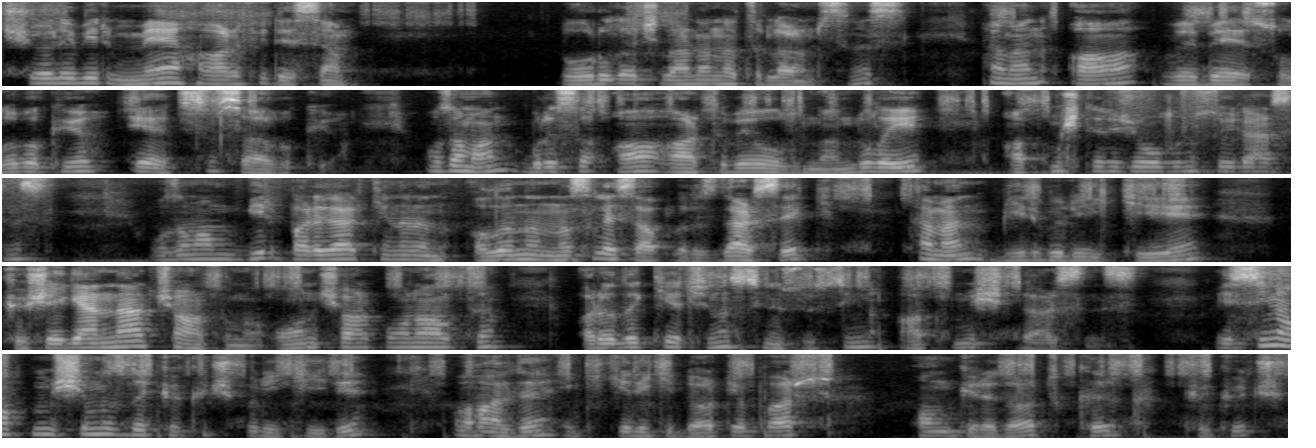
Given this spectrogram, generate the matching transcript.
şöyle bir M harfi desem doğrulu açılardan hatırlar mısınız? Hemen A ve B sola bakıyor. E açısı sağa bakıyor. O zaman burası A artı B olduğundan dolayı 60 derece olduğunu söylersiniz. O zaman bir paralel kenarın alanını nasıl hesaplarız dersek hemen 1 bölü 2 köşegenler çarpımı 10 çarpı 16 aradaki açının sinüsü sin 60 dersiniz. E sin 60'ımız da kök 3 bölü 2 idi. O halde 2 kere 2 4 yapar. 10 kere 4 40 kök 3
